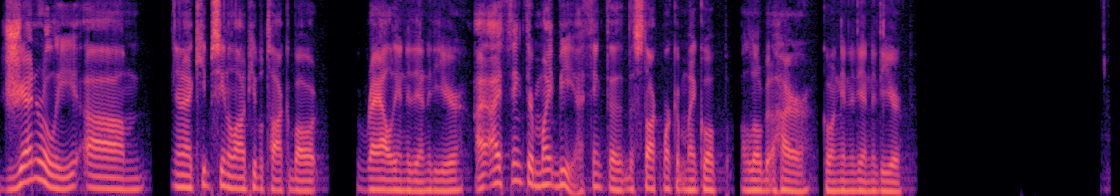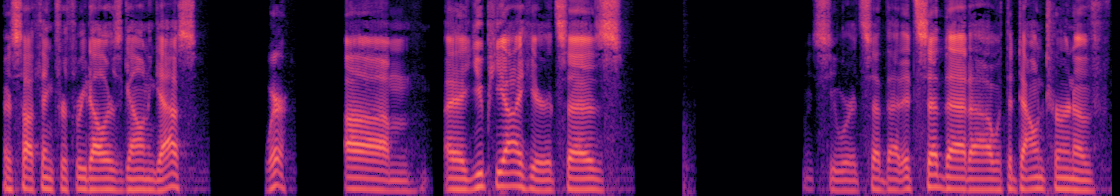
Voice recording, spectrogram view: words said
Generally, um, and I keep seeing a lot of people talk about rally into the end of the year. I, I think there might be. I think the, the stock market might go up a little bit higher going into the end of the year. I saw a thing for three dollars a gallon of gas. Where? Um, a UPI here. It says. Let me see where it said that. It said that uh, with the downturn of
